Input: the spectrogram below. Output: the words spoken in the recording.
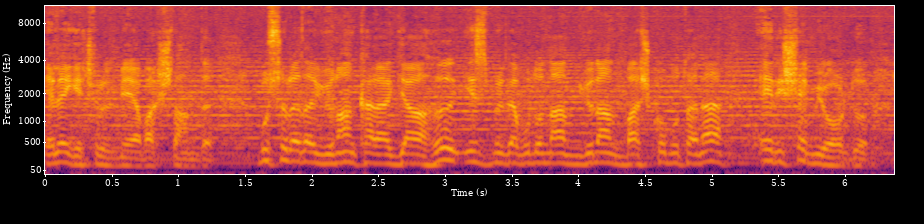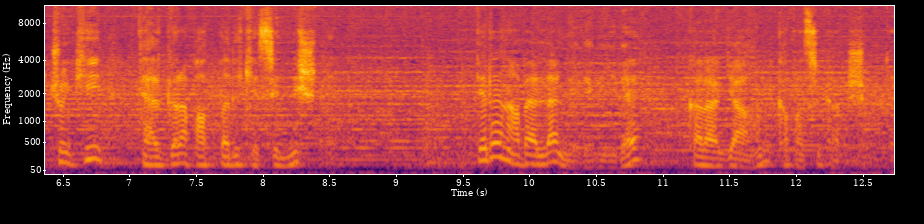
ele geçirilmeye başlandı. Bu sırada Yunan karargahı İzmir'de bulunan Yunan başkomutana erişemiyordu. Çünkü telgraf hatları kesilmişti. Gelen haberler nedeniyle karargahın kafası karışıktı.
